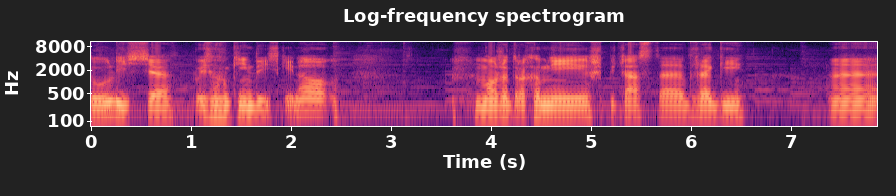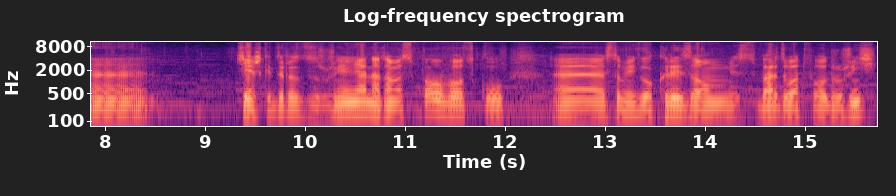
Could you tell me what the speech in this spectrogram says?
Tu liście poziomki indyjskiej. No, może trochę mniej szpiczaste brzegi. Eee, ciężkie do rozróżnienia, natomiast po owocku e, z tą jego kryzą jest bardzo łatwo odróżnić.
